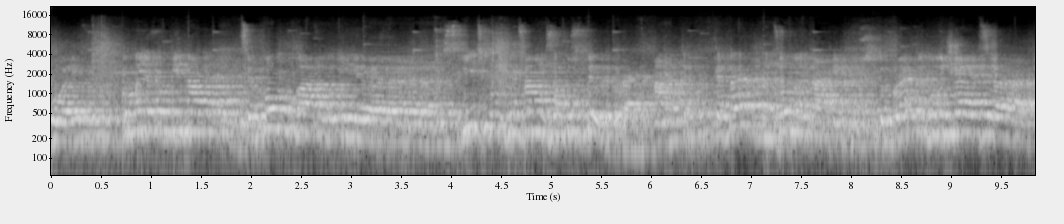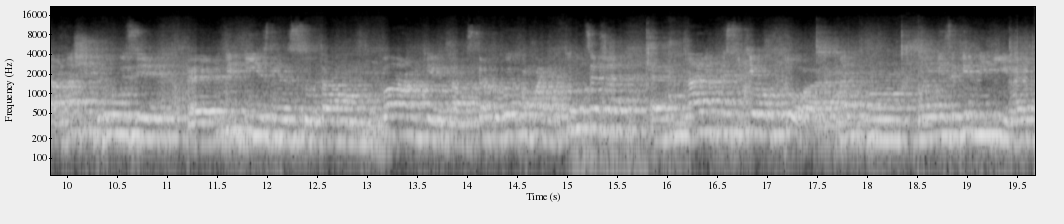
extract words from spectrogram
12 творів. Ми як об'єднали церковну владу і е, світську, і тим самим запустили проект. А на тепер на цьому етапі до проекту долучаються там наші друзі, е, люди бізнесу, там банків, там страхових компаній. Тобто ну, це вже е, навіть не суттєво хто. Ми, ми ні за ким не бігаємо,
